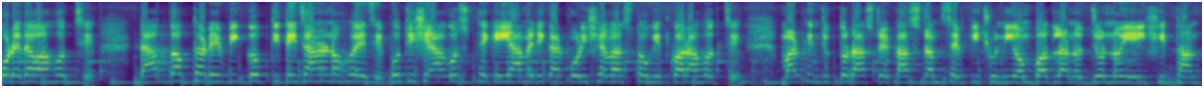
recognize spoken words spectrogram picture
করে দেওয়া হচ্ছে। ডাক দপ্তরের বিজ্ঞপ্তিতে জানানো হয়েছে, পঁচিশে আগস্ট থেকেই আমেরিকার পরিষেবা স্থগিত করা হচ্ছে। মার্কিন যুক্তরাষ্ট্রের কাস্টমসের কিছু নিয়ম বদলানোর জন্যই এই সিদ্ধান্ত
